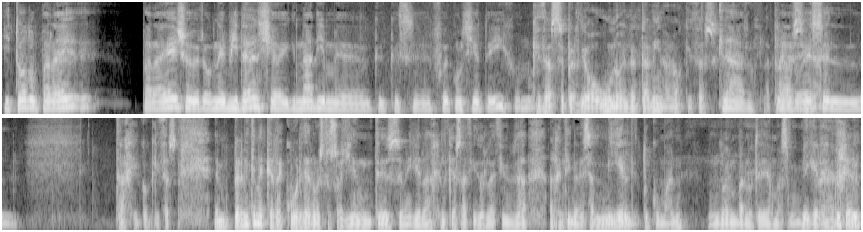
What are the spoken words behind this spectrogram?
Y todo para, e- para ellos era una evidencia y nadie me, que, que se fue con siete hijos. ¿no? Quizás se perdió uno en el camino, ¿no? Quizás. Claro, la claro, es el... Trágico, quizás. Em, Permíteme que recuerde a nuestros oyentes, eh, Miguel Ángel, que has nacido en la ciudad argentina de San Miguel de Tucumán, no en vano te llamas Miguel Ángel,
